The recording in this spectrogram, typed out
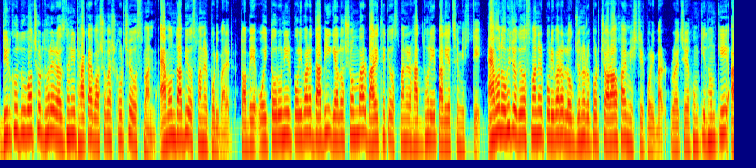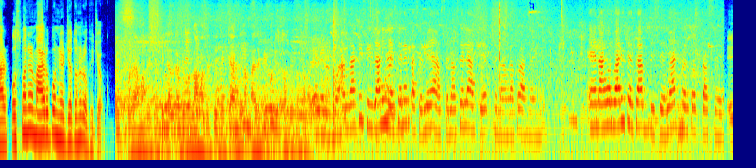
দীর্ঘ দুবছর ধরে রাজধানী ঢাকায় বসবাস করছে ওসমান। এমন দাবি ওসমানের পরিবারের। তবে ওই তরুণীর পরিবারের দাবি গেল সোমবার বাড়ি থেকে ওসমানের হাত ধরে পালিয়েছে মিষ্টি। এমন অভিযোগে ওসমানের পরিবারের লোকজনের উপর চড়াও হয় মিষ্টির পরিবার। রয়েছে হুমকি ধমকি আর ওসমানের মায়ের উপর নির্যাতনের অভিযোগ। বিল্লাল গাজী বলল আমাদের তুই যে ক্যান দিলাম নাহলে বিপরীত হবে কথা আমরা কিছুই জানি না ছেলের কাছে মেয়ে আছে না ছেলে আছে না আমরা কোয়া যাইনি। এন বাড়িতে চাপ দিছে মারধর করতেছে। এই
